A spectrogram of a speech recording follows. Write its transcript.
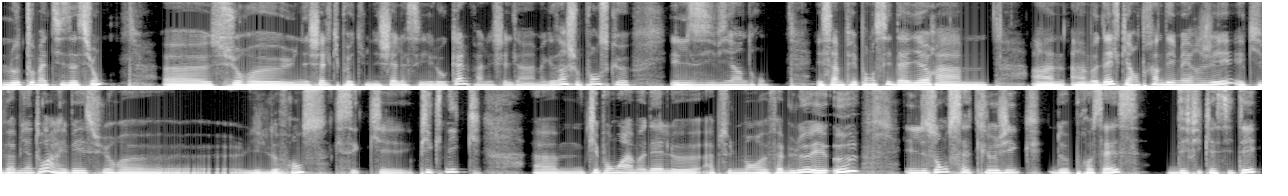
l'automatisation, euh, sur euh, une échelle qui peut être une échelle assez locale, enfin l'échelle d'un magasin, je pense qu'ils y viendront. Et ça me fait penser d'ailleurs à, un, modèle qui est en train d'émerger et qui va bientôt arriver sur euh, l'île de France, qui, est, qui est Picnic, qui est pour moi un modèle absolument fabuleux. Et eux, ils ont cette logique de process, d'efficacité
